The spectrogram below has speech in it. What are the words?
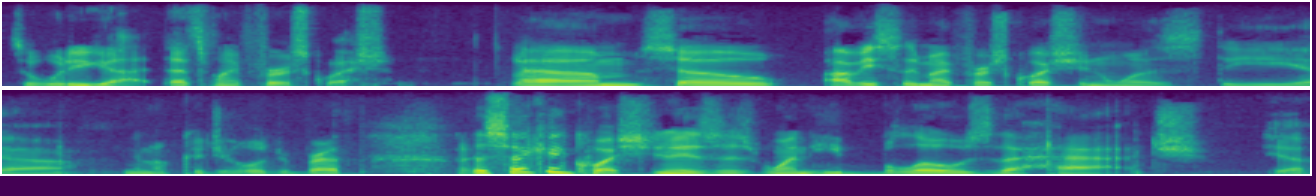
So what do you got? That's my first question. Um, so obviously, my first question was the uh, you know, could you hold your breath? The second question is is when he blows the hatch. Yeah.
